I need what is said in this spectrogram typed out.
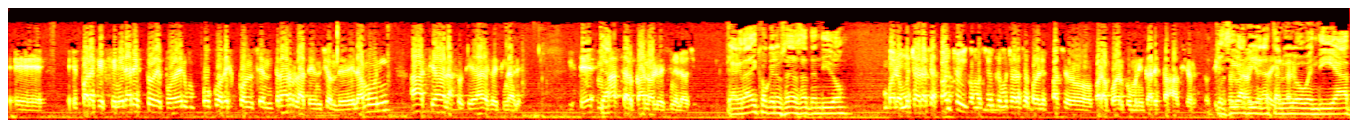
Eh, es para que generar esto de poder un poco desconcentrar la atención desde la MUNI hacia las sociedades vecinales y esté más cercano al vecino Te agradezco que nos hayas atendido. Bueno, muchas gracias Pancho y como siempre muchas gracias por el espacio para poder comunicar estas acciones. que sigas bien, hasta luego, buen día.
